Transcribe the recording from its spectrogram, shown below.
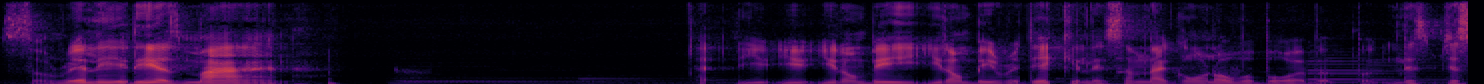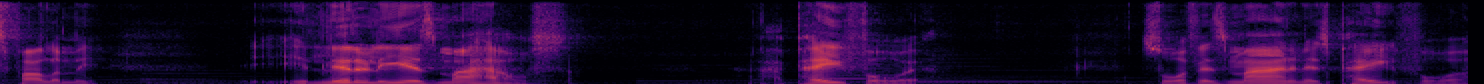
So really, it is mine. You, you, you don't be you don't be ridiculous. I'm not going overboard, but, but just follow me. It literally is my house. I paid for it. So if it's mine and it's paid for,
